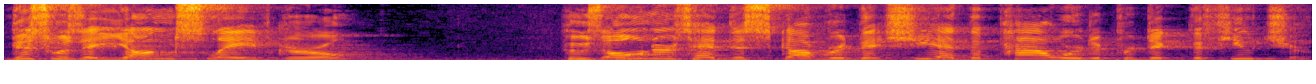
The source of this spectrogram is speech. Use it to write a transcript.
This was a young slave girl whose owners had discovered that she had the power to predict the future.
